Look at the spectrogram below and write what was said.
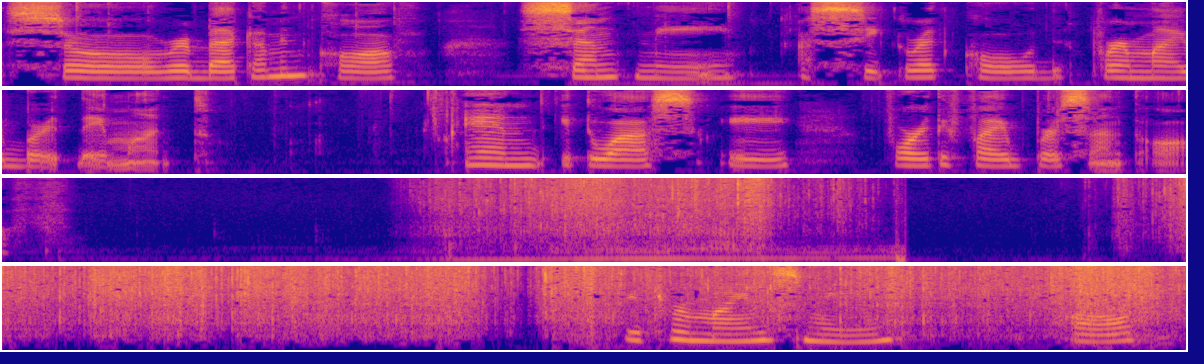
so rebecca minkoff sent me a secret code for my birthday month and it was a 45% off it reminds me of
